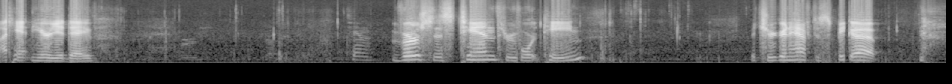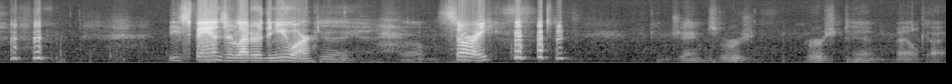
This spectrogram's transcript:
I can't hear you, Dave. Verses 10 through 14. But you're going to have to speak up. These fans are louder than you are. Okay. Um, Sorry. King James Version, verse 10, Malachi.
